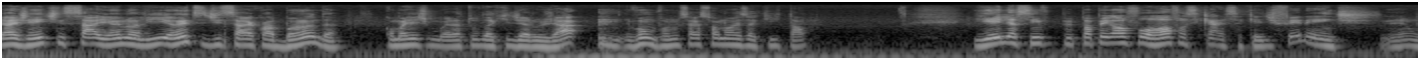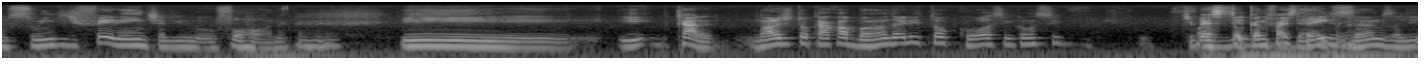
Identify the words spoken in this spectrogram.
da gente ensaiando ali, antes de ensaiar com a banda, como a gente era tudo aqui de Arujá, vamos, vamos ensaiar só nós aqui e tal. E ele, assim, pra pegar o forró, falou assim, cara, isso aqui é diferente, né? Um swing diferente ali, o forró, né? E, e, cara, na hora de tocar com a banda, ele tocou assim como se Tivesse tocando faz 10 tempo, né? anos ali,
